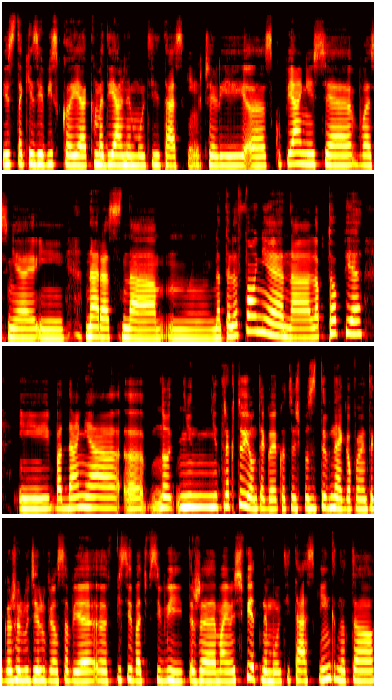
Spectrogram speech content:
jest takie zjawisko jak medialny multitasking, czyli e, skupianie się właśnie i naraz na, mm, na telefonie, na laptopie i badania e, no, nie, nie, traktują tego jako coś pozytywnego, pomimo tego, że ludzie lubią sobie e, wpisywać w CV, że mają świetny multitasking, no to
